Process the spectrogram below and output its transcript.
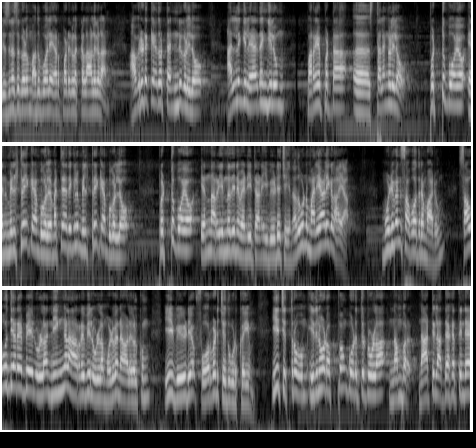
ബിസിനസ്സുകളും അതുപോലെ ഏർപ്പാടുകളൊക്കെ ഉള്ള ആളുകളാണ്. അവരുടെയൊക്കെ ഏതോ ടെന്റുകളിലോ അല്ലെങ്കിൽ ഏതെങ്കിലും പറയപ്പെട്ട സ്ഥലങ്ങളിലോ പെട്ടുപോയോ എന്ന് മിലിറ്ററി ക്യാമ്പുകളിലോ മറ്റേതെങ്കിലും മിലിറ്ററി ക്യാമ്പുകളിലോ പെട്ടുപോയോ എന്നറിയുന്നതിന് വേണ്ടിയിട്ടാണ് ഈ വീഡിയോ ചെയ്യുന്നത്. അതുകൊണ്ട് മലയാളികളായ മുഴുവൻ സഹോദരന്മാരും സൗദി അറേബ്യയിലുള്ള നിങ്ങളെ അറിവിലുള്ള മുഴുവൻ ആളുകൾക്കും ഈ വീഡിയോ ഫോർവേഡ് ചെയ്തു കൊടുക്കുകയും ഈ ചിത്രവും ഇതിനോടൊപ്പം കൊടുത്തിട്ടുള്ള നമ്പർ നാട്ടിൽ അദ്ദേഹത്തിന്റെ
